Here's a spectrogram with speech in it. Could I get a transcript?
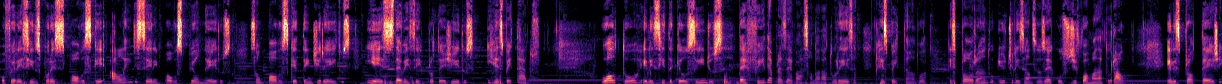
oferecidos por esses povos que, além de serem povos pioneiros, são povos que têm direitos e esses devem ser protegidos e respeitados. O autor ele cita que os índios defendem a preservação da natureza, respeitando-a, explorando e utilizando seus recursos de forma natural. Eles protegem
